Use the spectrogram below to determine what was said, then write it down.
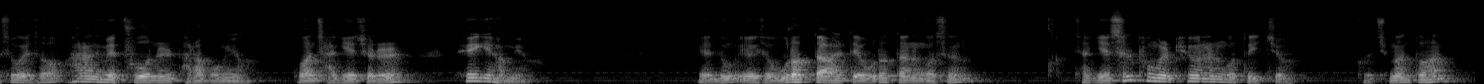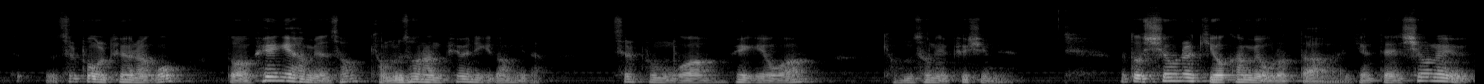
속에서 하나님의 구원을 바라보며 또한 자기의 죄를 회개하며 예, 여기서 울었다 할 때 울었다는 것은 자기의 슬픔을 표현하는 것도 있죠. 그렇지만 또한 슬픔을 표현하고 또 회개하면서 겸손한 표현이기도 합니다. 슬픔과 회개와 겸손의 표시입니다. 또 시온을 기억하며 울었다 이렇게 할 때 시온을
